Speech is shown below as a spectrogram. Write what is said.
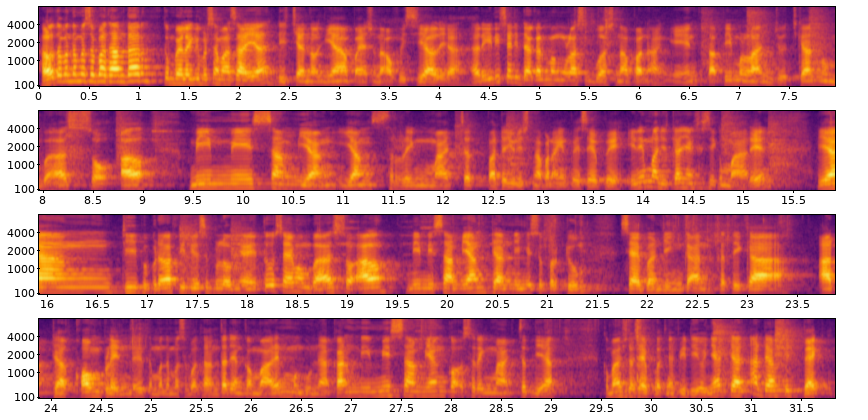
Halo teman-teman Sobat Hunter, kembali lagi bersama saya di channelnya Pak Yasuna Official ya. Hari ini saya tidak akan mengulas sebuah senapan angin, tetapi melanjutkan membahas soal Mimi Samyang yang sering macet pada unit senapan angin PCP. Ini melanjutkan yang sesi kemarin, yang di beberapa video sebelumnya itu saya membahas soal Mimi Samyang dan Mimi Super Doom. Saya bandingkan ketika ada komplain dari teman-teman Sobat Hunter yang kemarin menggunakan Mimi Samyang kok sering macet ya Kemarin sudah saya buatkan videonya dan ada feedback,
